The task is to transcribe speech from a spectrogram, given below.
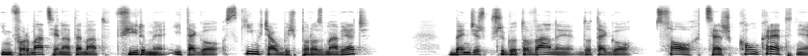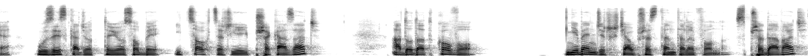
informacje na temat firmy i tego, z kim chciałbyś porozmawiać, będziesz przygotowany do tego, co chcesz konkretnie uzyskać od tej osoby i co chcesz jej przekazać, a dodatkowo nie będziesz chciał przez ten telefon sprzedawać,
